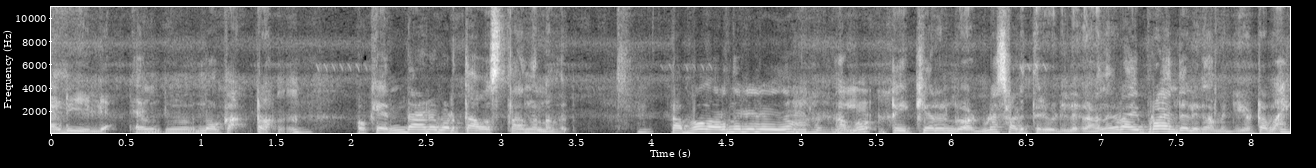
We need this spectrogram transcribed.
ആഡ് ചെയ്യില്ല. നോക്കാം കേട്ടോ ഓക്കെ എന്താണ് ഇവിടുത്തെ അവസ്ഥ എന്നുള്ളത്? അപ്പോൾ ഓർമ്മയില്ലല്ലോ ഇത്. അപ്പോൾ take care and God bless അടുത്തൊരു വീഡിയോയിൽ കാണാം. നിങ്ങളുടെ അഭിപ്രായം എന്തായാലും കമന്റ് ചെയ്യും കേട്ടോ ബൈ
